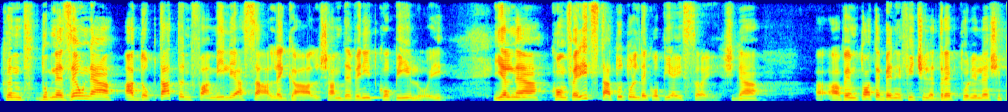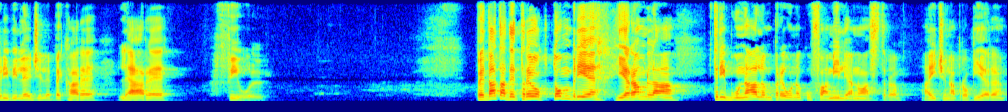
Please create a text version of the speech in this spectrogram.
când Dumnezeu ne-a adoptat în familia sa legal și am devenit copiii lui, El ne-a conferit statutul de copii ai săi și ne-a, avem toate beneficiile, drepturile și privilegiile pe care le are Fiul. Pe data de 3 octombrie eram la tribunal împreună cu familia noastră, aici în apropiere.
